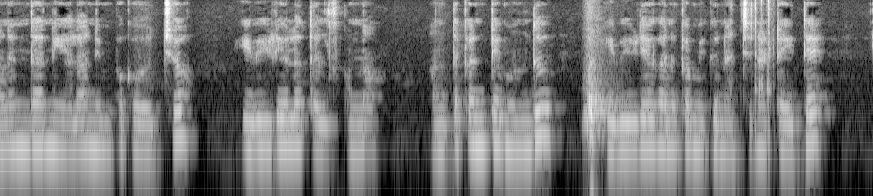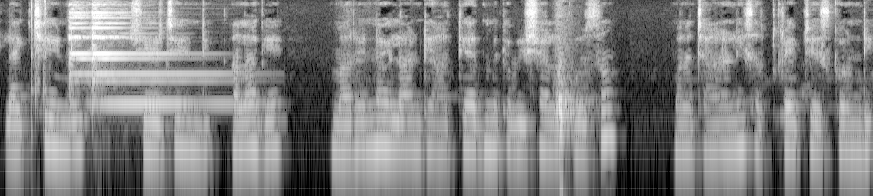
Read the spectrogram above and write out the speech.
ఆనందాన్ని ఎలా నింపుకోవచ్చో ఈ వీడియోలో తెలుసుకుందాం. అంతకంటే ముందు ఈ వీడియో కనుక మీకు నచ్చినట్టయితే లైక్ చేయండి షేర్ చేయండి. అలాగే మరెన్నో ఇలాంటి ఆధ్యాత్మిక విషయాల కోసం మన ఛానల్ని సబ్స్క్రైబ్ చేసుకోండి.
